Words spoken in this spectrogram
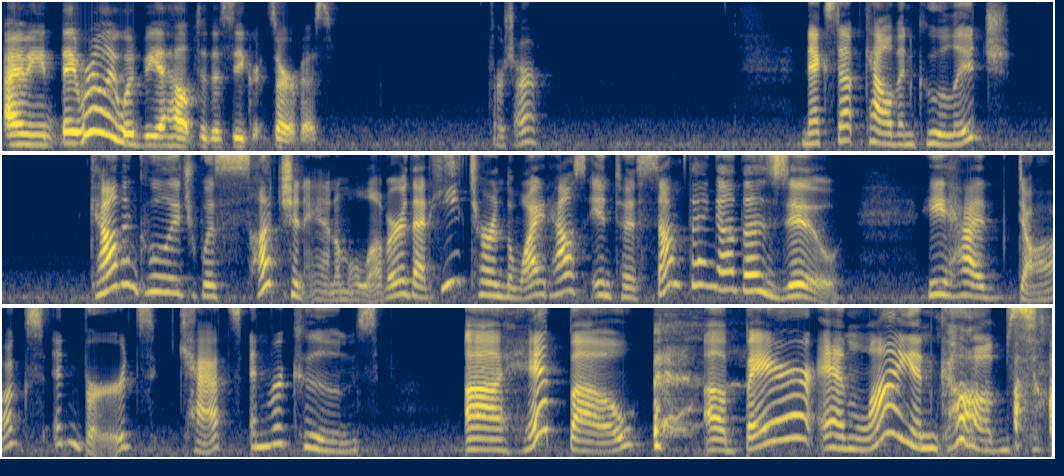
I mean, they really would be a help to the Secret Service. For sure. Next up, Calvin Coolidge. Calvin Coolidge was such an animal lover that he turned the White House into something of a zoo. He had dogs and birds, cats and raccoons, a hippo, a bear, and lion cubs.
